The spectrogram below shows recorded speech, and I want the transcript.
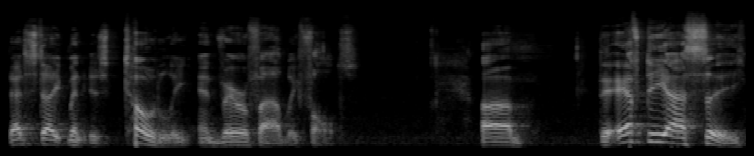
That statement is totally and verifiably false. Um, the FDIC,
